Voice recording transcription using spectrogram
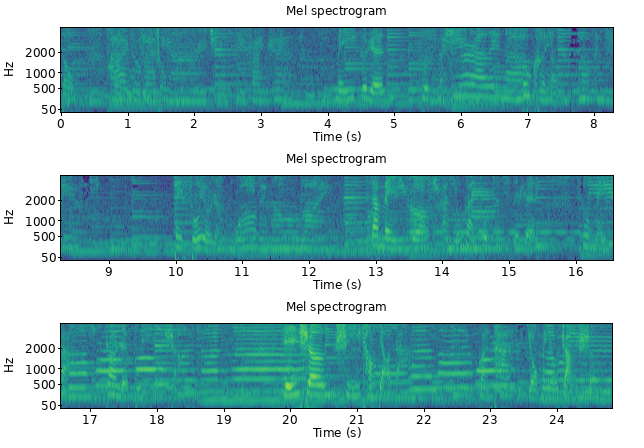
斗和努力中。每一个人做自己，都可能被所有人误解，但每一个敢勇敢做自己的人，都没法让人不欣赏。人生是一场表达，管他有没有掌声。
